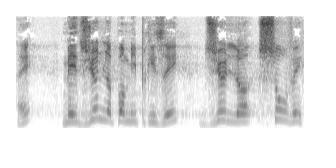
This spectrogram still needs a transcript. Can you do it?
hein? mais Dieu ne l'a pas méprisé, Dieu l'a sauvé,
